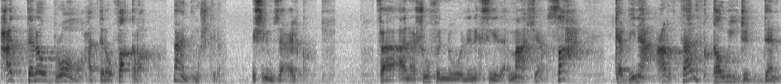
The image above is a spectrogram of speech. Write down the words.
حتى لو برومو حتى لو فقرة ما عندي مشكلة. إيش اللي مزعلكم؟ فأنا أشوف إنه ال NXT ماشيه صح كبناء عرض ثالث قوي جدا.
